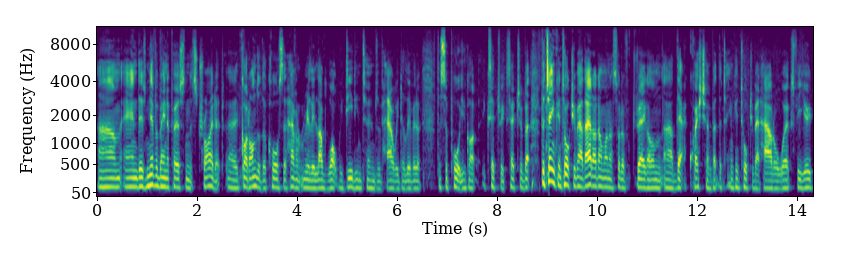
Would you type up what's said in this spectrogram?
Um, and there's never been a person that's tried it, uh, got onto the course that haven't really loved what we did in terms of how we delivered it, the support you got, etc., etc. But the team can talk to you about that. I don't want to sort of drag on uh, that question, but the team can talk to you about how it all works for you.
